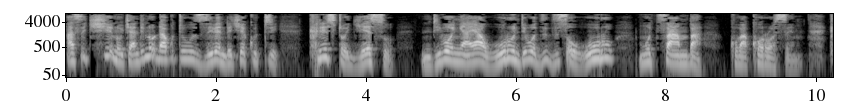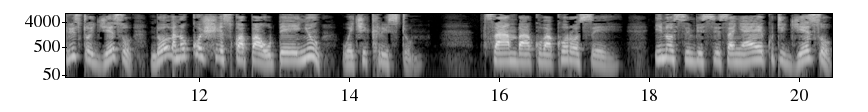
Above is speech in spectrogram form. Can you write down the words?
asi chinhu chandinoda kuti uzive ndechekuti kristu jesu ndivo nyaya huru ndivo dzidziso huru mutsamba kuvakorose. Kristu jesu ndo vanokosheswa paupenyu hwechikristu. Tsamba kuvakorose inosimbisisa nyaya yekuti jesu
